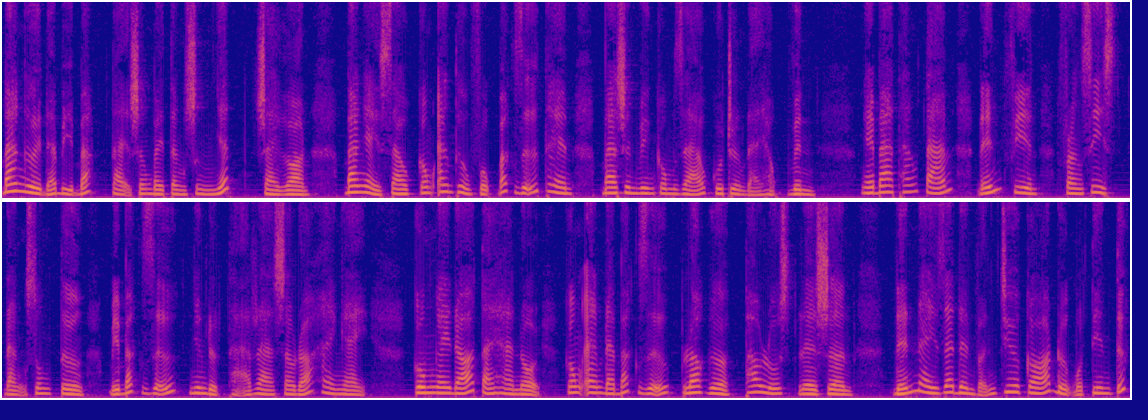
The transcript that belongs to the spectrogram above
ba người đã bị bắt tại sân bay Tân Sơn Nhất, Sài Gòn. Ba ngày sau, Công an thường phục bắt giữ thêm ba sinh viên công giáo của trường Đại học Vinh. Ngày 3 tháng 8, đến phiên Francis Đặng Xuân Tường bị bắt giữ nhưng được thả ra sau đó 2 ngày. Cùng ngày đó tại Hà Nội, công an đã bắt giữ blogger Paulus Lesion. Đến nay, gia đình vẫn chưa có được một tin tức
